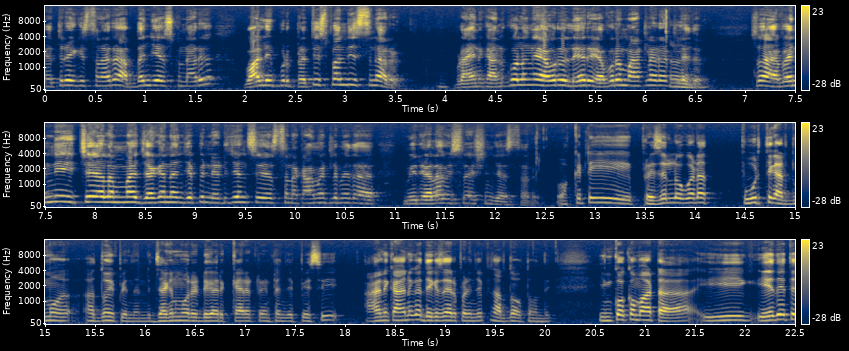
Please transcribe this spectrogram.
వ్యతిరేకిస్తున్నారు అర్థం చేసుకున్నారు. వాళ్ళు ఇప్పుడు ప్రతిస్పందిస్తున్నారు. ఇప్పుడు ఆయనకు అనుకూలంగా ఎవరు లేరు ఎవరు మాట్లాడట్లేదు. సో అవన్నీ ఇచ్చేయాలమ్మా జగన్ అని చెప్పి నెటిజన్స్ చేస్తున్న కామెంట్ల మీద మీరు ఎలా విశ్లేషణ చేస్తారు? ఒకటి ప్రజల్లో కూడా పూర్తిగా అర్థం అర్థమైపోయిందండి. జగన్మోహన్ రెడ్డి గారి క్యారెక్టర్ ఏంటని చెప్పేసి ఆయనకు ఆయనగా దిగజారిపోయని చెప్పేసి అర్థమవుతుంది. ఇంకొక మాట ఈ ఏదైతే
